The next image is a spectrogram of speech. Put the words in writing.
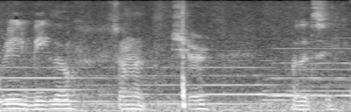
really big though, so I'm not sure. But let's see.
